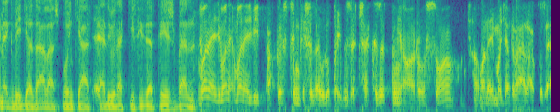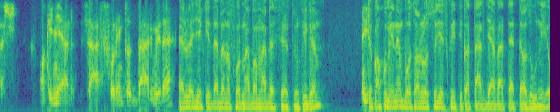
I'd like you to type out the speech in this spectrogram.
megvédje az álláspontját előleg kifizetésben. Van egy, van, van egy vita köztünk és az Európai Bizottság között, ami arról szól, hogyha van egy magyar vállalkozás, aki nyer 100 forintot bármire. Erről egyébként ebben a formában már beszéltünk, igen? Csak akkor még nem volt arról szó, hogy ez kritika tárgyává tette az Unió.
